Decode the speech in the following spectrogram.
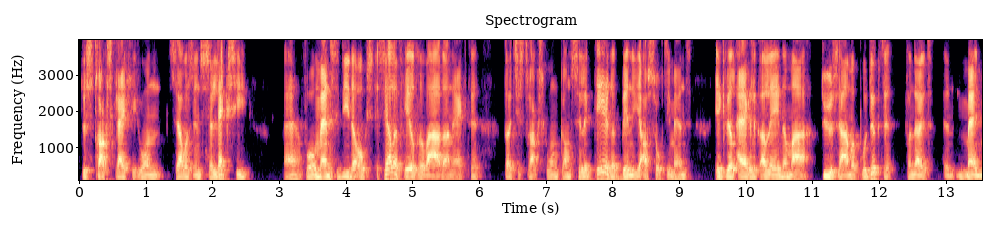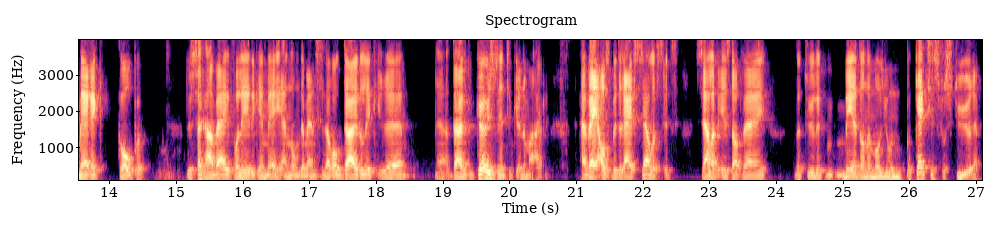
Dus straks krijg je gewoon zelfs een selectie voor mensen die daar ook zelf heel veel waarde aan hechten, dat je straks gewoon kan selecteren binnen je assortiment. Ik wil eigenlijk alleen maar duurzame producten vanuit mijn merk kopen. Dus daar gaan wij volledig in mee. En om de mensen daar ook duidelijker, uh, ja, duidelijke keuzes in te kunnen maken. En wij als bedrijf zelf, het zelf is dat wij natuurlijk meer dan een miljoen pakketjes versturen.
